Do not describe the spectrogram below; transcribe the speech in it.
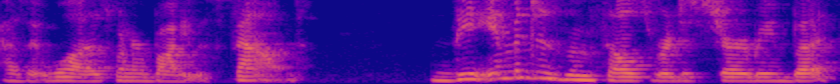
as it was when her body was found. The images themselves were disturbing, but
